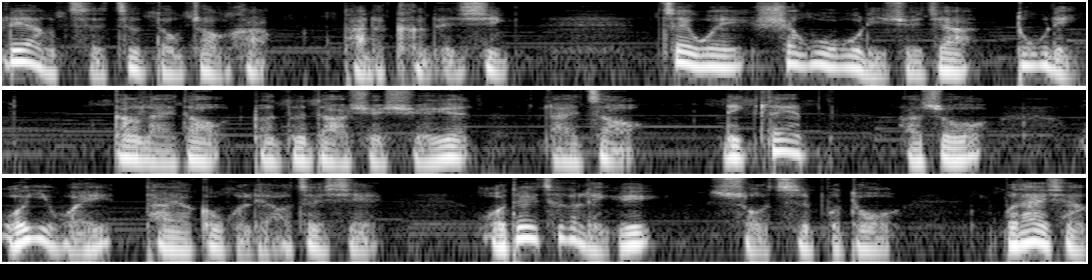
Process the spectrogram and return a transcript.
量子振动状况，它的可能性。这位生物物理学家都灵刚来到伦敦大学学院来找 Nick Lam，他说：“我以为他要跟我聊这些，我对这个领域所知不多，不太想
